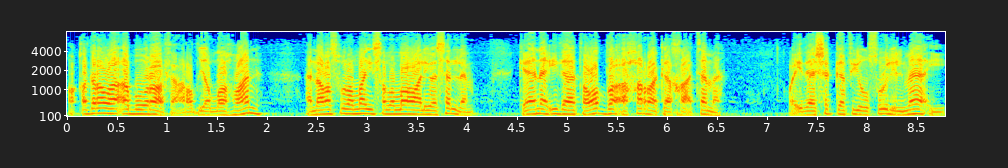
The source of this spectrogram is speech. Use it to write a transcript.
وقد روى أبو رافع رضي الله عنه أن رسول الله صلى الله عليه وسلم كان إذا توضأ حرك خاتمه وإذا شك في وصول الماء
